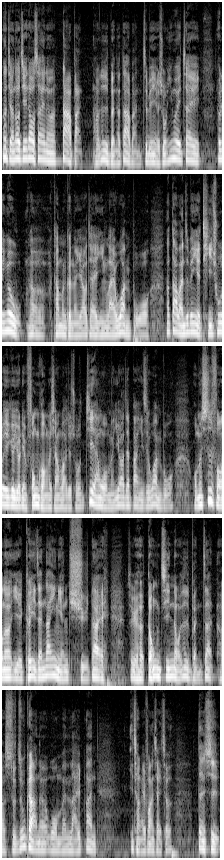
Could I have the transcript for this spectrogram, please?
那讲到街道赛呢，大阪。啊，日本的大阪这边也说，因为在二零二五，呃，他们可能要再迎来万博。那大阪这边也提出了一个有点疯狂的想法，就说，既然我们又要再办一次万博，我们是否呢，也可以在那一年取代这个东京哦，日本站和苏朱卡呢，我们来办一场 F1 赛车。但是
